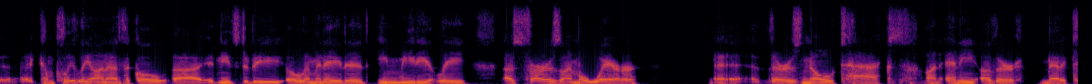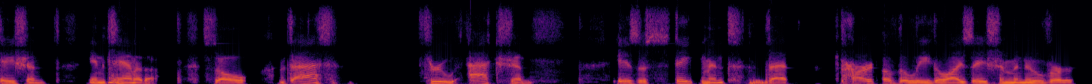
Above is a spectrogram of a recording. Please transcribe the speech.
uh, completely unethical. Uh, it needs to be eliminated immediately. As far as I'm aware, uh, there is no tax on any other medication in Canada. So that through action is a statement that part of the legalization maneuver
